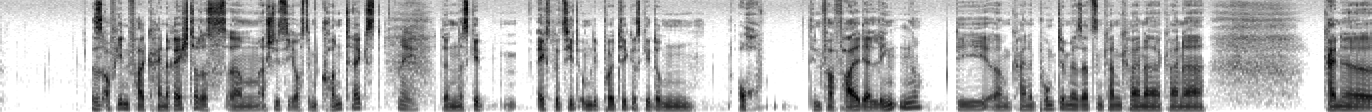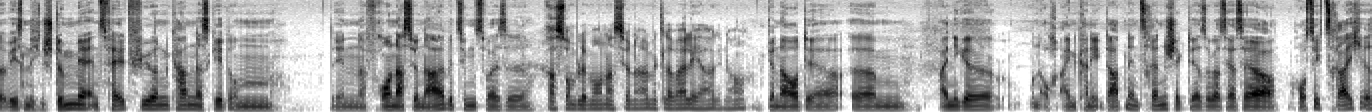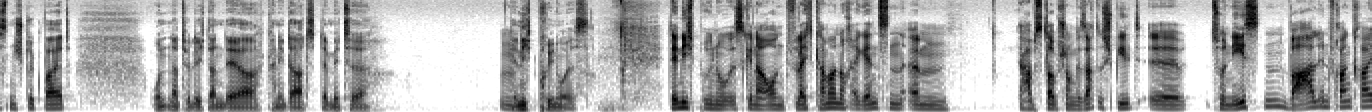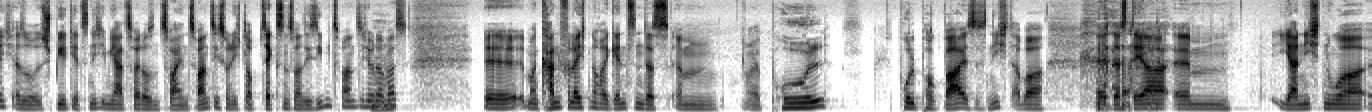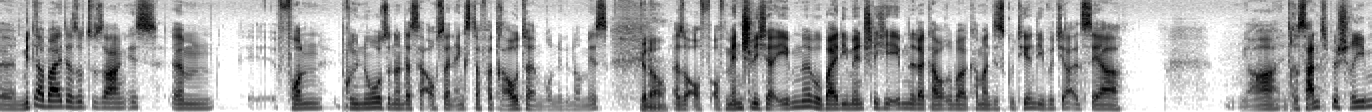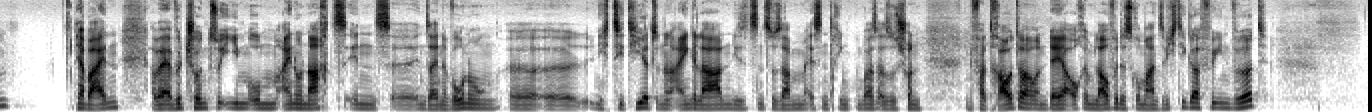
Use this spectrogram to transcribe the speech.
Es ist auf jeden Fall kein Rechter, das ähm, erschließt sich aus dem Kontext. Nee. Denn es geht explizit um die Politik, es geht um auch den Verfall der Linken, die ähm, keine Punkte mehr setzen kann, keine, keine, keine wesentlichen Stimmen mehr ins Feld führen kann. Es geht um den Front National, beziehungsweise. Rassemblement National mittlerweile, ja, genau. Genau, der ähm, einige und auch einen Kandidaten ins Rennen schickt, der sogar sehr, sehr aussichtsreich ist, ein Stück weit. Und natürlich dann der Kandidat der Mitte, der mhm. nicht Bruno ist. Der nicht Bruno ist, genau. Und vielleicht kann man noch ergänzen, ähm, ich habe es glaube ich schon gesagt, es spielt äh, zur nächsten Wahl in Frankreich. Also es spielt jetzt nicht im Jahr 2022, sondern ich glaube 26, 27 oder mhm. was. Äh, man kann vielleicht noch ergänzen, dass ähm, äh, Paul, Paul Pogba ist es nicht, aber äh, dass der ähm, ja nicht nur äh, Mitarbeiter sozusagen ist, ähm, von Bruno, sondern dass er auch sein engster Vertrauter im Grunde genommen ist. Genau. Also auf, auf menschlicher Ebene, wobei die menschliche Ebene, darüber kann man diskutieren, die wird ja als sehr ja, interessant beschrieben, der beiden. Aber er wird schon zu ihm um 1 Uhr nachts ins, äh, in seine Wohnung äh, äh, nicht zitiert, sondern eingeladen. Die sitzen zusammen, essen, trinken was. Also schon ein Vertrauter und der ja auch im Laufe des Romans wichtiger für ihn wird.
